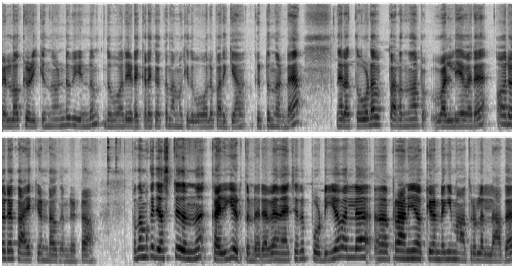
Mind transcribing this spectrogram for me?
വെള്ളമൊക്കെ ഒഴിക്കുന്നതുകൊണ്ട് വീണ്ടും ഇതുപോലെ ഇടയ്ക്കിടയ്ക്കൊക്കെ നമുക്ക് ഇതുപോലെ പറിക്കാൻ കിട്ടുന്നുണ്ട്. നിലത്തൂടെ പറന്ന വള്ളിയ വരെ ഓരോരോ കായൊക്കെ ഉണ്ടാകുന്നുണ്ട് കേട്ടോ. അപ്പോൾ നമുക്ക് ജസ്റ്റ് ഇതൊന്ന് കഴുകി എടുത്തുകൊണ്ട് വരാം. എന്ന് വെച്ചാൽ പൊടിയോ വല്ല പ്രാണിയോ ഒക്കെ ഉണ്ടെങ്കിൽ മാത്രമല്ല അല്ലാതെ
